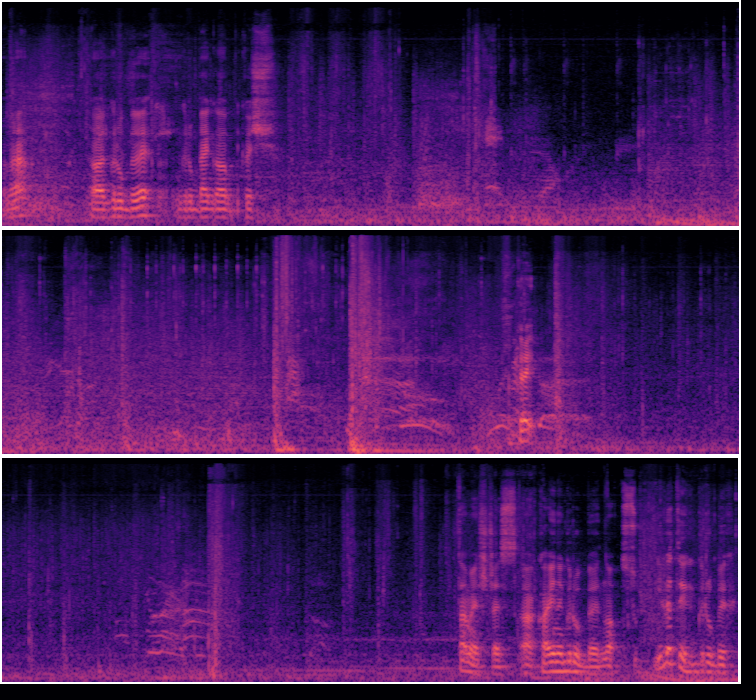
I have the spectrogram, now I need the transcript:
Dobra. O, gruby. Grubego jakoś... Okej. Tam jeszcze jest. A, kolejny gruby. No, ile tych grubych?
